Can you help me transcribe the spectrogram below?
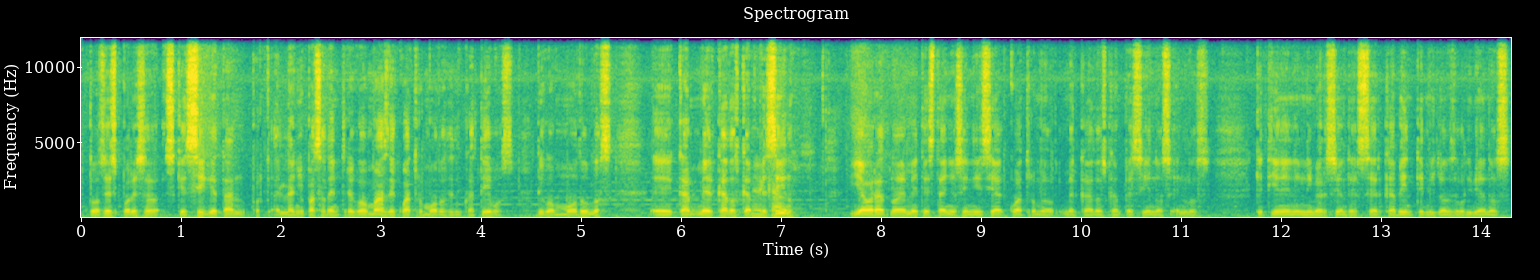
Entonces, por eso es que sigue tan, porque el año pasado entregó más de cuatro módulos educativos, digo, módulos, eh, mercados campesinos. Y ahora nuevamente este año se inicia cuatro mercados campesinos en los que tienen una inversión de cerca de 20 millones de bolivianos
